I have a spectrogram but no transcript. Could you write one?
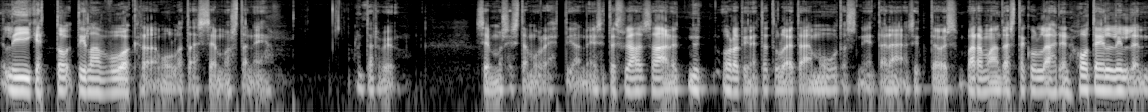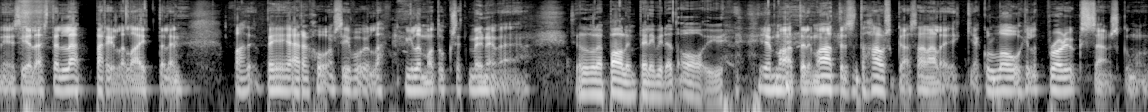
liiketilan vuokraa mulla tai semmoista, niin tarvitsee semmoisista murehtia, niin sitten jos saa nyt, nyt odotin, että tulee tämä muutos, niin tänään sitten olisi varmaan tästä, kun lähden hotellille, niin siellä sitten läppärillä laittelen PRH-sivuilla ilmoitukset menemään. Sieltä tulee Paulin pelivideot Oy. Ja mä ajattelin, mä ajattelin sitä hauskaa sanaleikkiä kuin Low Hill Productions, kun mun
